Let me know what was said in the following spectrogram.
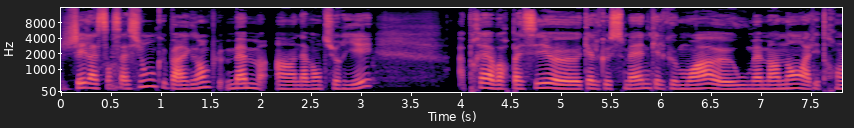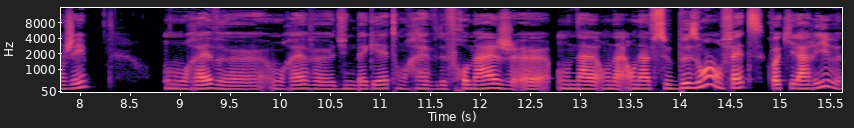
j'ai la sensation que, par exemple, même un aventurier, après avoir passé euh, quelques semaines, quelques mois euh, ou même un an à l'étranger, on rêve, euh, on rêve d'une baguette, on rêve de fromage. on, a, on, a, on a ce besoin, en fait, quoi qu'il arrive,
